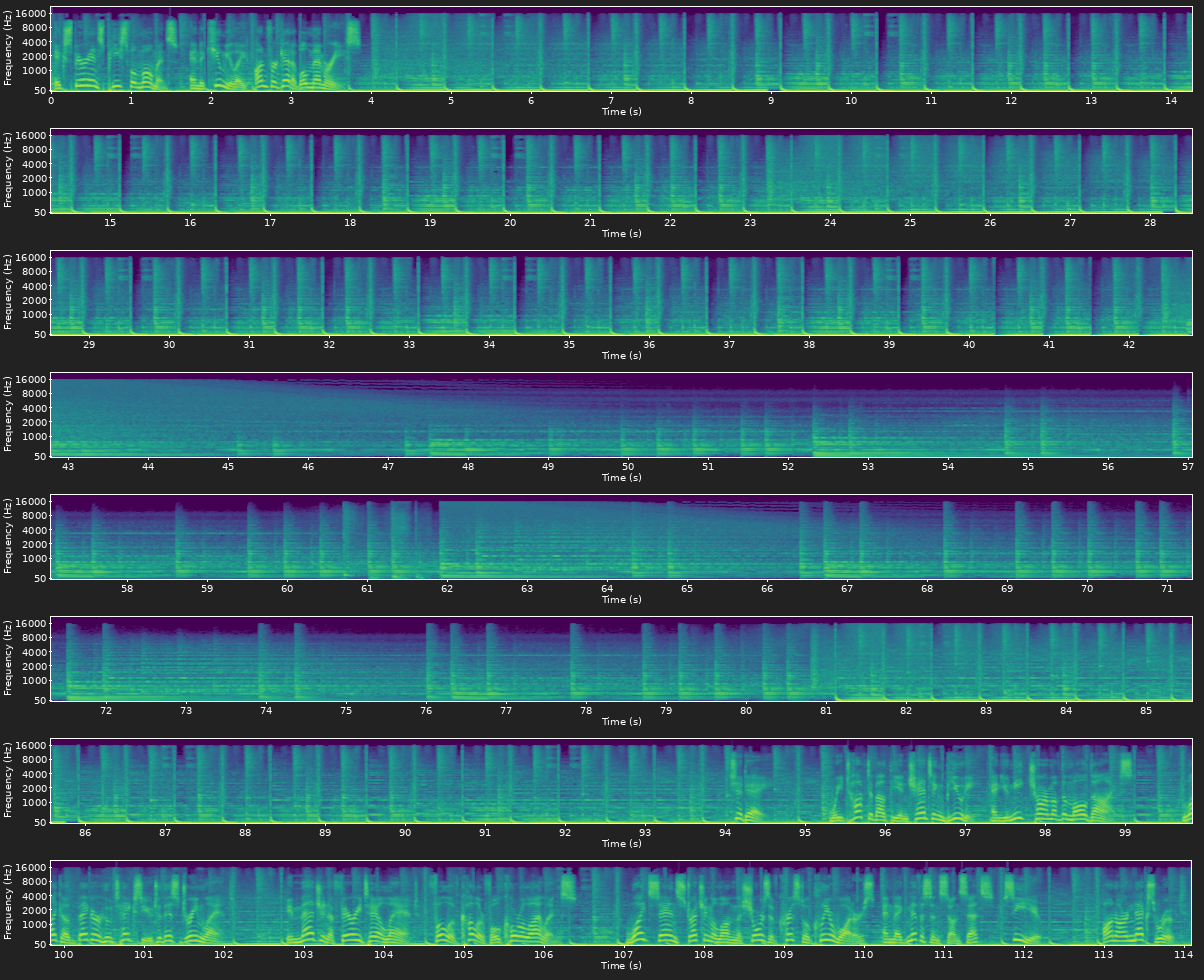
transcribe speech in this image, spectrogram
Experience peaceful moments and accumulate unforgettable memories. Today, we talked about the enchanting beauty and unique charm of the Maldives. Like a beggar who takes you to this dreamland. Imagine a fairy tale land full of colorful coral islands. White sands stretching along the shores of crystal clear waters and magnificent sunsets. See you on our next route.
